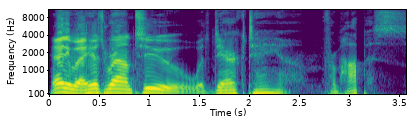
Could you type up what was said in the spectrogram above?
Anyway, here's round two with Derek Tam from Hapas.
